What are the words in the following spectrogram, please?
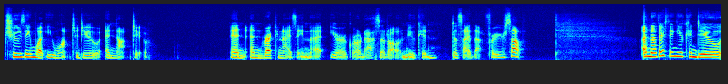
choosing what you want to do and not do. And and recognizing that you're a grown ass adult and you can decide that for yourself. Another thing you can do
